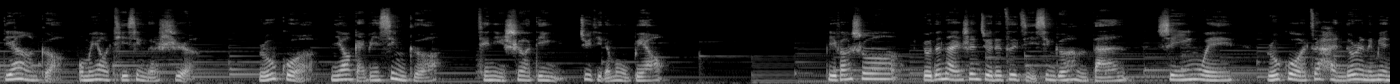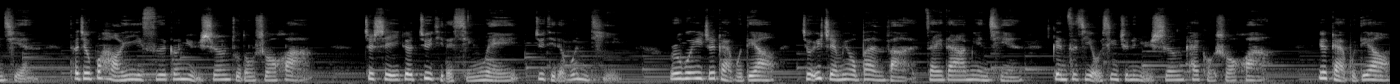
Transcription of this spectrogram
第二个我们要提醒的是，如果你要改变性格，请你设定具体的目标。比方说，有的男生觉得自己性格很烦，是因为如果在很多人的面前，他就不好意思跟女生主动说话，这是一个具体的行为，具体的问题。如果一直改不掉，就一直没有办法在大家面前跟自己有兴趣的女生开口说话，越改不掉，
